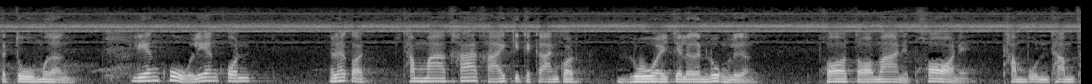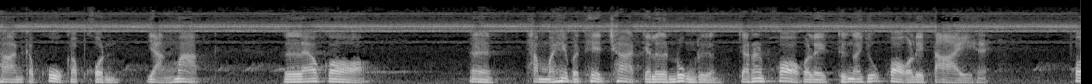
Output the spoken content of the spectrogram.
ประตูเมือง เลี้ยงผู้เลี้ยงคน แล้วก็ทำมาค้าขายกิจการก็รวยเจริญรุ่งเรือง พอต่อมาเนี่ยพ่อเนี่ยทำบุญทำทานกับคู่กับคนอย่างมาก แล้วก็ทำมาให้ประเทศชาติเจริญรุ่งเรือง จากนั้นพ่อก็เลยถึงอายุพ่อก็เลยตายพ อ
